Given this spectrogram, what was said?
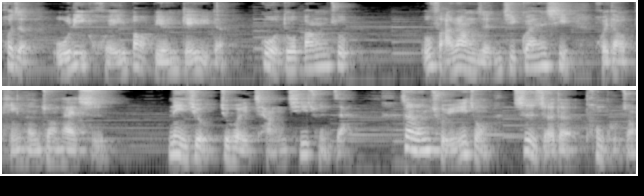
或者无力回报别人给予的过多帮助，无法让人际关系回到平衡状态时，内疚就会长期存在，让人处于一种自责的痛苦中。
